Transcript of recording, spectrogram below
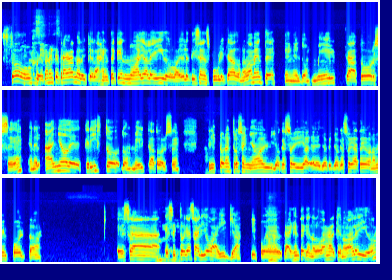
So, voy a tener que tragármelo y que la gente que no haya leído Violet Descent publicado nuevamente en el 2014, en el año de Cristo 2014, Cristo nuestro Señor, yo que soy, eh, yo, yo que soy ateo, no me importa, esa, esa historia salió ahí ya. Y pues hay gente que no lo van a, que no lo ha leído.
